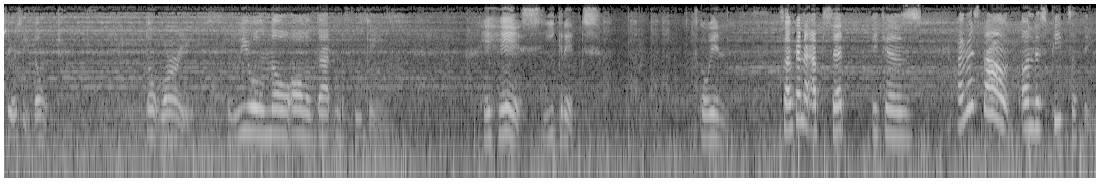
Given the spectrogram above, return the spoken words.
seriously don't. Don't worry, because we will know all of that in the full game. Hehe, secret. Let's go in. So I'm kind of upset because I missed out on this pizza thing.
